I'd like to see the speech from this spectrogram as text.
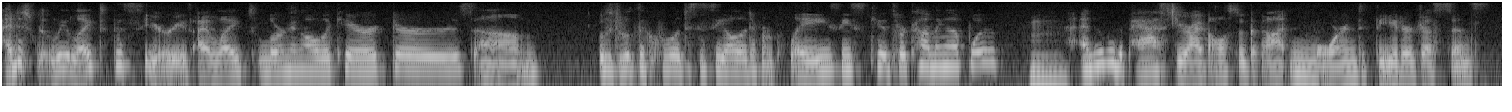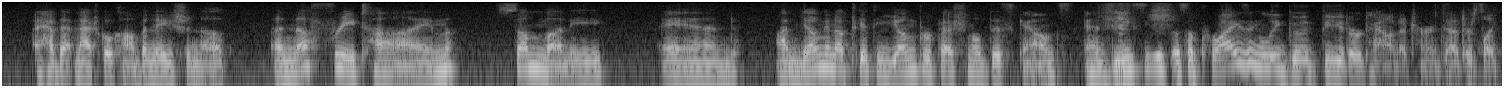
I just really liked the series. I liked learning all the characters. Um, it was really cool just to see all the different plays these kids were coming up with. Mhm. And over the past year, I've also gotten more into theater just since I have that magical combination of enough free time, some money, and I'm young enough to get the young professional discounts. And DC is a surprisingly good theater town. It turns out there's like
